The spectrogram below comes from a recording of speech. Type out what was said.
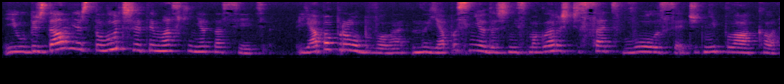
И убеждала меня, что лучше этой маски нет на свете. Я попробовала, но я после нее даже не смогла расчесать волосы, я чуть не плакала.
